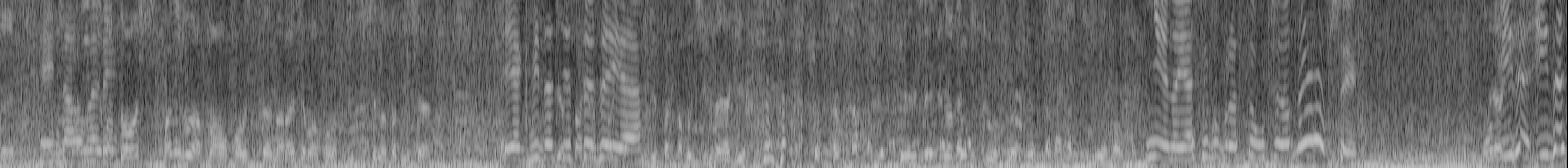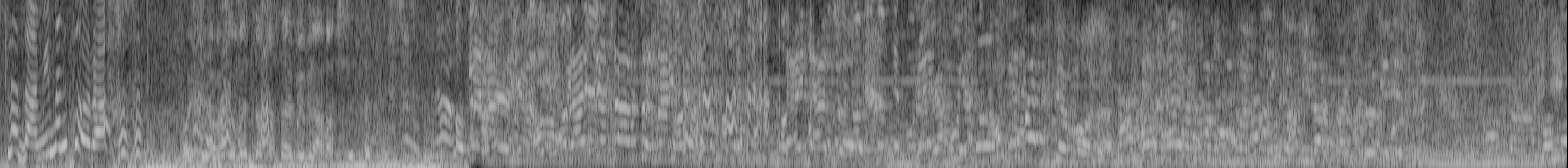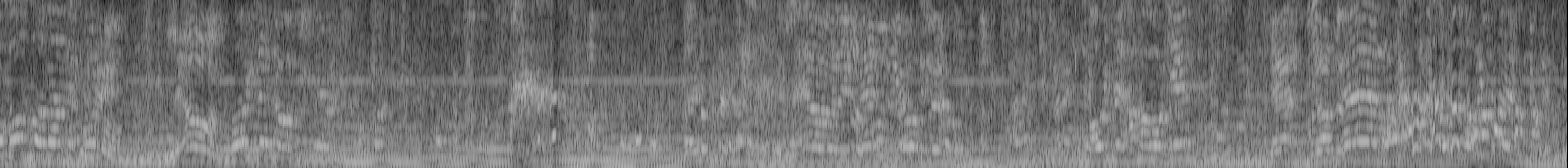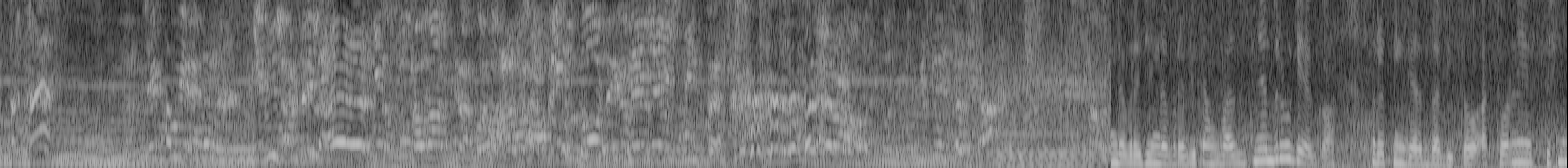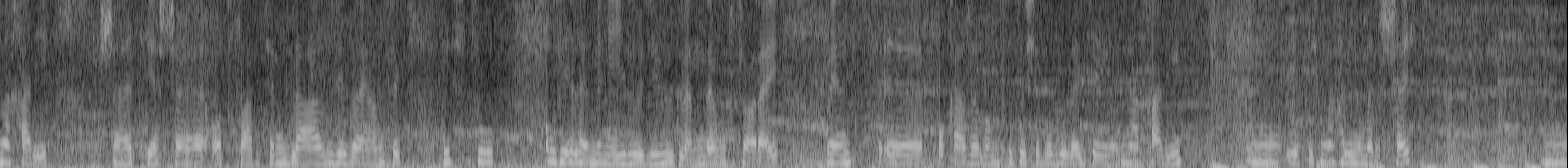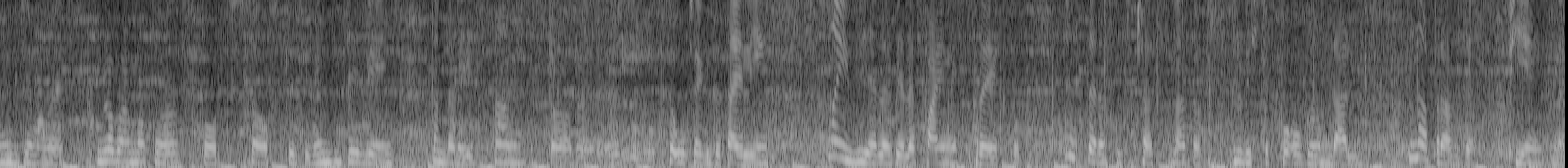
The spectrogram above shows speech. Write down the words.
dobry. Dzień Czy Pani nie dobry. ma dość? Pani była w Małopolsce, na razie Małopolskiej, dzisiaj na Dabicie. Jak widać jeszcze taka- żyje. Tak, sam- jest tak samo dziwna jak ja. Nie siedzi na dubsku. Nie no, ja się po prostu uczę od najlepszych. No jak Idę, idę śladami mentora. Oj, nowego mentora sobie wybrałaś. Dajcie tacę, dajcie tacę! Daj tacę! Ja pójdę z tobą z kubeczkiem może! Dobry, dzień dobry, witam Was z dnia drugiego Rottinger Dabitu. Aktualnie jesteśmy na hali przed jeszcze otwarciem dla zwiedzających. Jest tu o wiele mniej ludzi względem wczoraj, więc y, pokażę Wam, co tu się w ogóle dzieje na hali. Y, jesteśmy na hali numer 6. Mm, gdzie mamy Global Motorsport Soft 99, tam dalej jest Stan Store, Sołczek Detailing, no i wiele, wiele fajnych projektów. Więc teraz jest czas na to, żebyście pooglądali naprawdę piękne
